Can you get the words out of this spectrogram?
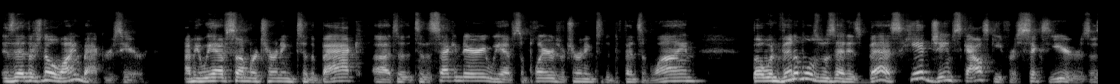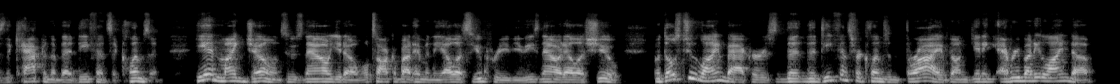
is that there's no linebackers here. I mean, we have some returning to the back, uh, to, to the secondary. We have some players returning to the defensive line But when Venables was at his best, he had James Skalski for six years as the captain of that defense at Clemson. He had Mike Jones, who's now, you know, we'll talk about him in the LSU preview. He's now at LSU. But those two linebackers, the, the defense for Clemson thrived on getting everybody lined up.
